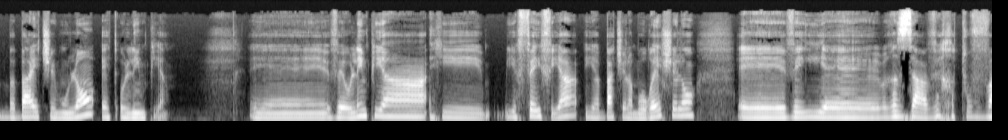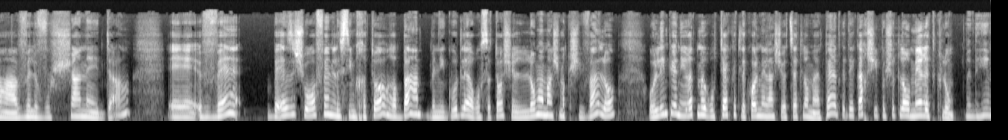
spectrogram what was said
בבית שמולו, את אולימפיה. אה, ואולימפיה היא יפהפייה, היא הבת של המורה שלו, אה, והיא אה, רזה וחטובה ולבושה נהדר. ובאיזשהו אופן, לשמחתו הרבה, בניגוד לארוסתו שלא ממש מקשיבה לו, אולימפיה נראית מרותקת לכל מילה שיוצאת לו מהפה, עד כדי כך שהיא פשוט לא אומרת כלום. מדהים.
